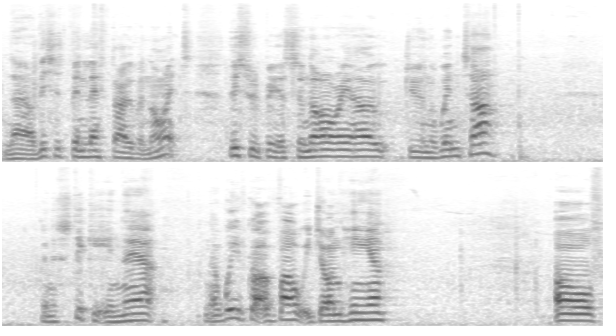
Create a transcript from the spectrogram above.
Now this has been left overnight. This would be a scenario during the winter. I'm going to stick it in there. Now we've got a voltage on here of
